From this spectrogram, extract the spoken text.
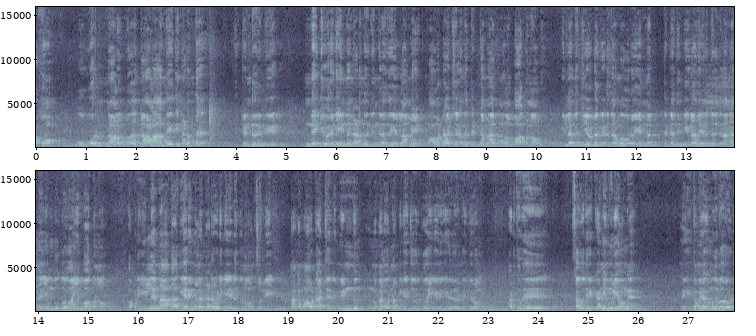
அப்போது ஒவ்வொரு நாளும் அதாவது நாலாம் தேதி நடந்த டெண்டருக்கு இன்னைக்கு வரைக்கும் என்ன நடந்திருக்குங்கிறது எல்லாமே மாவட்ட ஆட்சியர் அந்த திட்டம் ஆப் மூலம் பார்க்கணும். இல்லை அந்த ஜியோடெக் எடுத்து அவங்க ஒரு என்ன திட்டத்தின் கீழே அதை எடுத்திருக்கிறாங்க அந்த எம்புக்கை வாங்கி பார்க்கணும். அப்படி இல்லைன்னா அந்த அதிகாரி மேலே நடவடிக்கை எடுக்கணும்னு சொல்லி நாங்கள் மாவட்ட ஆட்சியருக்கு மீண்டும் உங்கள் மேலே ஒரு நம்பிக்கை வச்சு ஒரு கோரிக்கை வைக்க- வைக்கிறோம் அடுத்தது சகோதரி கனிமொழி அவங்க. இன்னைக்கு தமிழக முதல்வரோட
